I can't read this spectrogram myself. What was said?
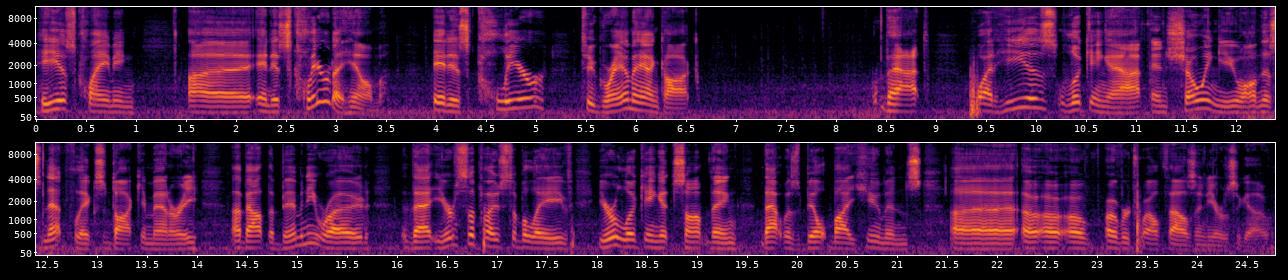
he is claiming, uh, and it's clear to him, it is clear to Graham Hancock that what he is looking at and showing you on this Netflix documentary about the Bimini Road that you're supposed to believe you're looking at something that was built by humans uh, over 12,000 years ago.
